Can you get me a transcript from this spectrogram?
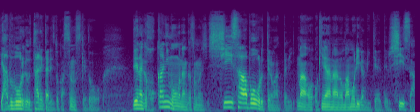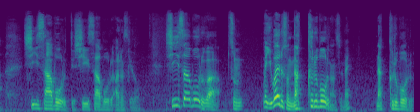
で、ハブボールが打たれたりとかするんですけど、で、なんか他にも、なんかその、シーサーボールっていうのがあったり、まあ、沖縄のあの、守り神って言われてるシーサー。シーサーボールっていうシーサーボールあるんですけど、シーサーボールは、その、まあ、いわゆるそのナックルボールなんですよね。ナックルボール。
